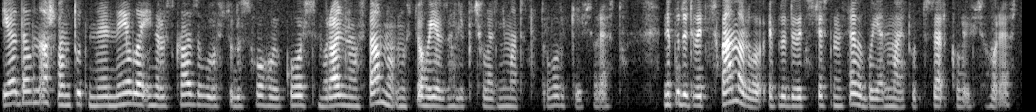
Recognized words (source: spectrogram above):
я давно ж вам тут не нила і не розказувала щодо свого якогось морального стану, ну з чого я взагалі почала знімати тут ролики і все решту. Не буду дивитися в камеру, я буду дивитися чесно на себе, бо я не маю тут зеркала і всього решту.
